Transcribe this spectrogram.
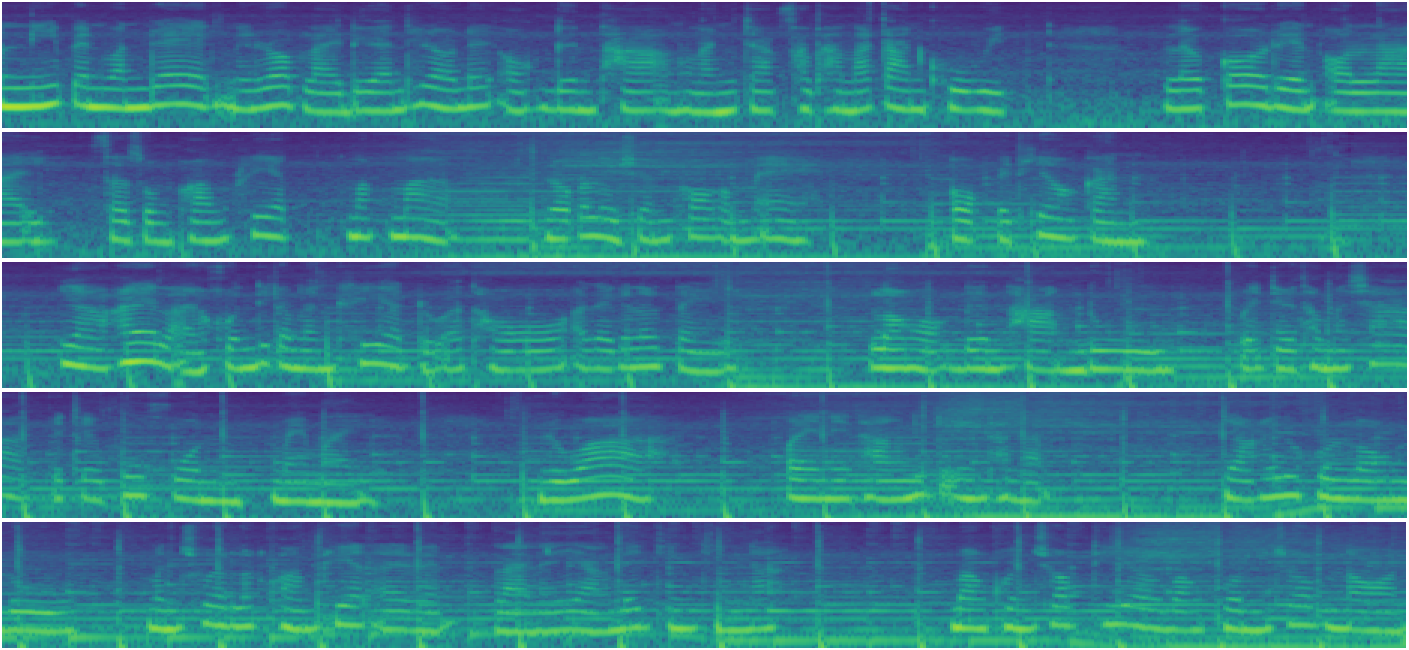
วันนี้เป็นวันแรกในรอบหลายเดือนที่เราได้ออกเดินทางหลังจากสถานการณ์โควิด แล้วก็เรียนออนไลน์สะสมความเครียดมาก ๆ เราก็เลยเชวนพ่อกับแม่ ออกไปเที่ยวกัน อยากให้หลายคนที่กำลังเครียดหรือว่าท้ออะไรก็แล้วแต่ ลองออกเดินทางดู ไปเจอธรรมชาติ ไปเจอผู้คนใหม่ ๆ หรือว่าไปในทางที่ตัวเองถนัด อยากให้ทุกคนลองดู มันช่วยลดความเครียดอะไรหลายๆอย่างได้จริง ๆ นะ บางคนชอบเที่ยว บางคนชอบนอน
